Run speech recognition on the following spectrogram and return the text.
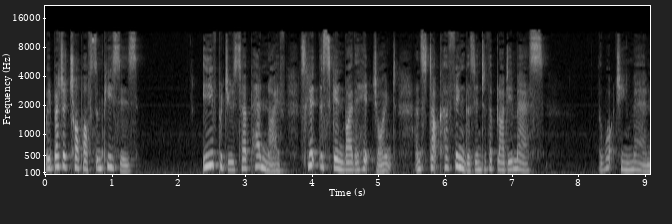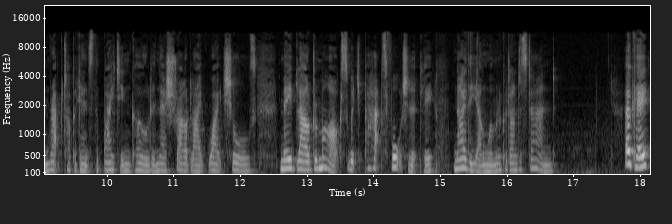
We'd better chop off some pieces. Eve produced her penknife, slit the skin by the hip joint, and stuck her fingers into the bloody mess. The watching men, wrapped up against the biting cold in their shroud-like white shawls, made loud remarks which perhaps fortunately neither young woman could understand. OK,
